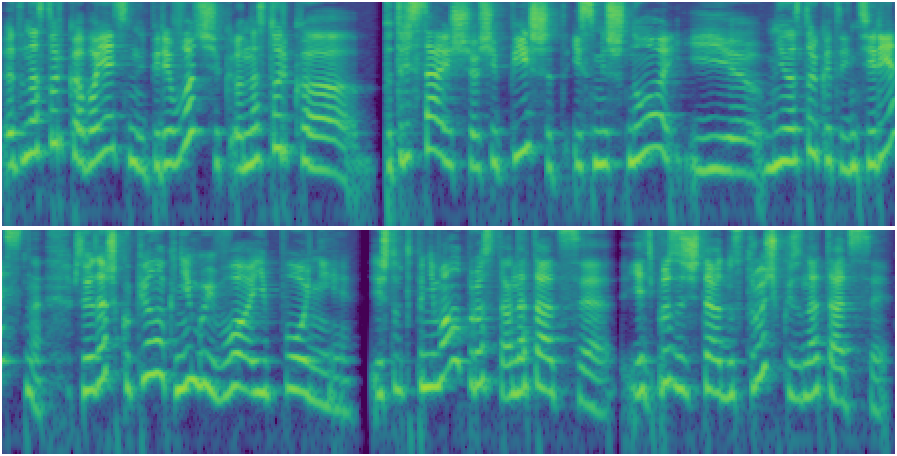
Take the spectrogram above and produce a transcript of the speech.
это настолько обаятельный переводчик, он настолько потрясающе вообще пишет и смешно, и мне настолько это интересно, что я даже купила книгу его о Японии. И чтобы ты понимала, просто аннотация. Я тебе просто зачитаю одну строчку из аннотации.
